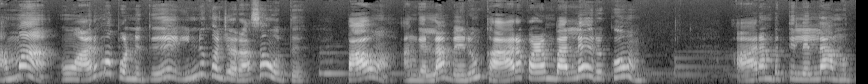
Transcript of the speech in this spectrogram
அம்மா உன் அருமை பொண்ணுக்கு இன்னும் கொஞ்சம் ரசம் ஊத்து. பாவம் அங்கெல்லாம் வெறும் கார குழம்பால இருக்கும். ஆரம்பத்தில் எல்லாம்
